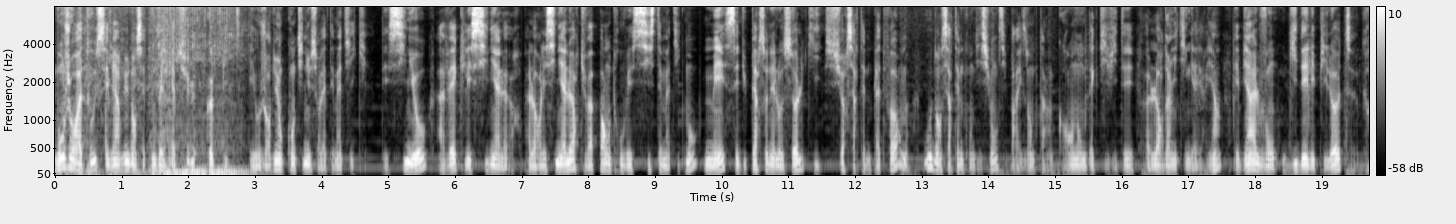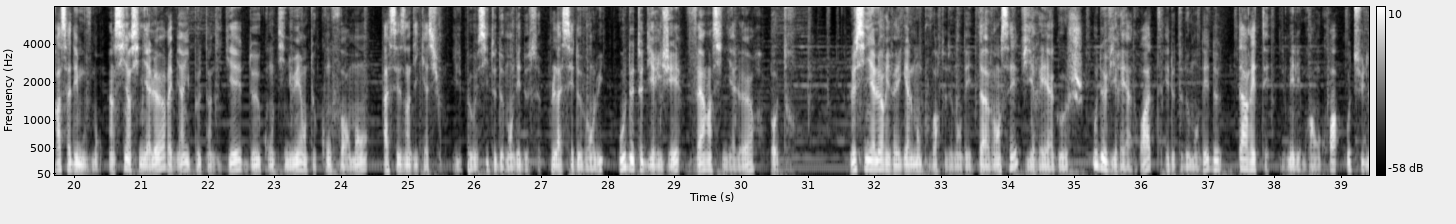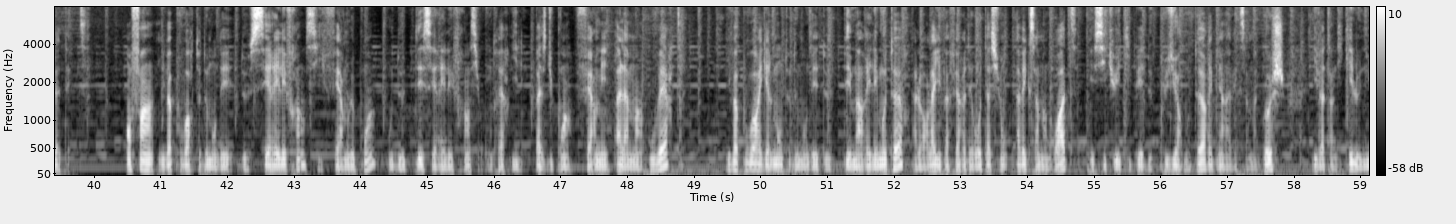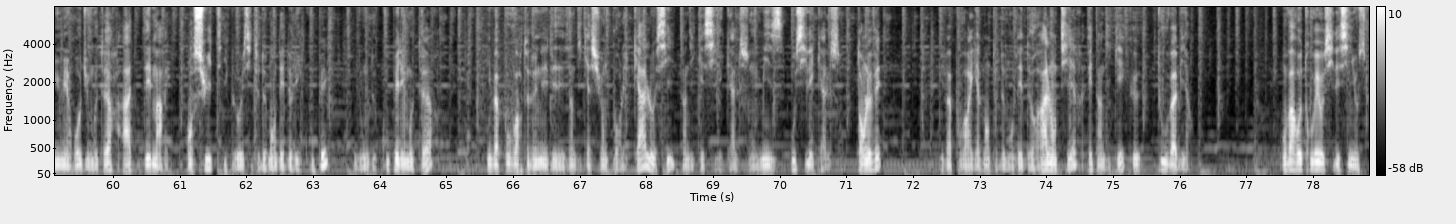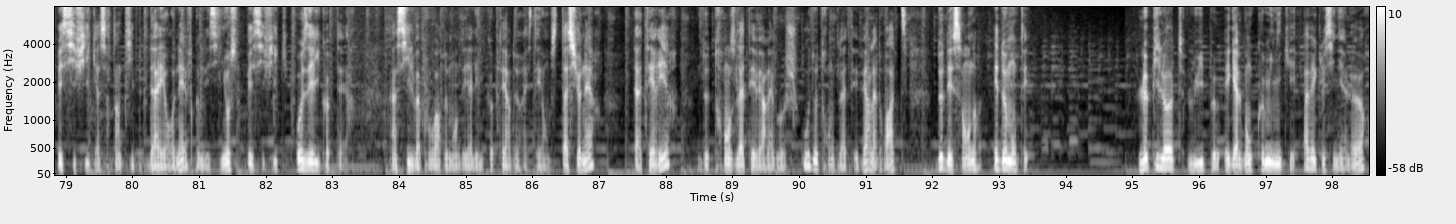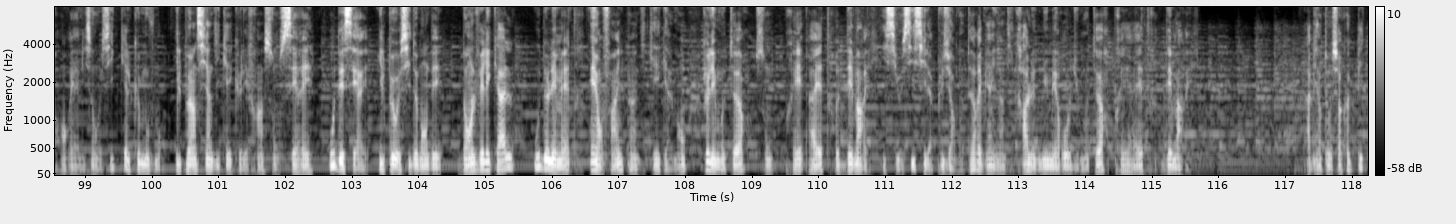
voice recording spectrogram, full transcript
Bonjour à tous et bienvenue dans cette nouvelle capsule Cockpit. Et aujourd'hui, on continue sur la thématique des signaux avec les signaleurs. Alors les signaleurs, tu vas pas en trouver systématiquement, mais c'est du personnel au sol qui, sur certaines plateformes ou dans certaines conditions, si par exemple tu as un grand nombre d'activités euh, lors d'un meeting aérien, eh bien elles vont guider les pilotes grâce à des mouvements. Ainsi, un signaleur, eh bien, il peut t'indiquer de continuer en te conformant à ses indications. Il peut aussi te demander de se placer devant lui ou de te diriger vers un signaleur autre. Le signaleur, il va également pouvoir te demander d'avancer, virer à gauche ou de virer à droite et de te demander de t'arrêter. Il met les bras en croix au-dessus de la tête. Enfin, il va pouvoir te demander de serrer les freins s'il ferme le poing ou de desserrer les freins si au contraire il passe du poing fermé à la main ouverte. Il va pouvoir également te demander de démarrer les moteurs. Alors là, il va faire des rotations avec sa main droite. Et si tu es équipé de plusieurs moteurs, eh bien avec sa main gauche, il va t'indiquer le numéro du moteur à démarrer. Ensuite, il peut aussi te demander de les couper, donc de couper les moteurs. Il va pouvoir te donner des indications pour les cales aussi, t'indiquer si les cales sont mises ou si les cales sont enlevées. Il va pouvoir également te demander de ralentir et t'indiquer que tout va bien. On va retrouver aussi des signaux spécifiques à certains types d'aéronefs, comme des signaux spécifiques aux hélicoptères. Ainsi, il va pouvoir demander à l'hélicoptère de rester en stationnaire, d'atterrir, de translater vers la gauche ou de translater vers la droite, de descendre et de monter. Le pilote, lui, peut également communiquer avec le signaleur en réalisant aussi quelques mouvements. Il peut ainsi indiquer que les freins sont serrés ou desserrés. Il peut aussi demander d'enlever les cales ou de les mettre. Et enfin, il peut indiquer également que les moteurs sont prêts à être démarrés. Ici aussi, s'il a plusieurs moteurs, eh bien, il indiquera le numéro du moteur prêt à être démarré. A bientôt sur Cockpit.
